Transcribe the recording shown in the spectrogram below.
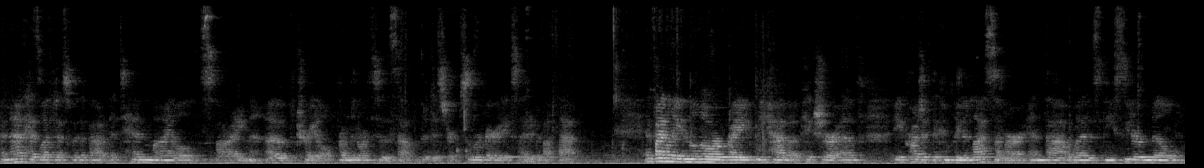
And that has left us with about a 10-mile spine of trail from the north to the south of the district. So we're very excited about that. And finally, in the lower right, we have a picture of a project that completed last summer, and that was the Cedar Mill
